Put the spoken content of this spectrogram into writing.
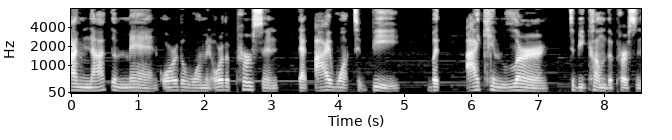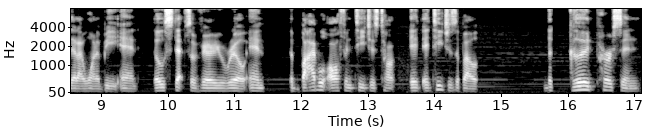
I'm not the man or the woman or the person that I want to be, but I can learn to become the person that I want to be. And those steps are very real. And the Bible often teaches talk it, it teaches about the good person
